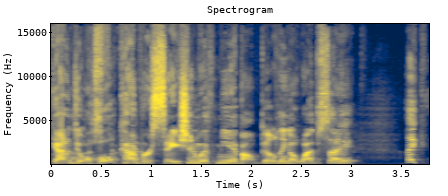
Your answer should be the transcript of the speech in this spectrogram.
got into oh, a whole conversation with me about building a website. Like,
